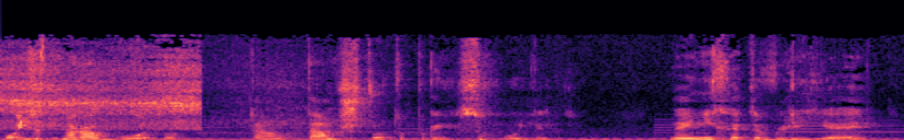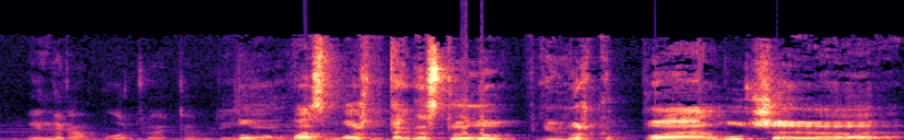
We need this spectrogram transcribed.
ходят на работу, там, там что-то происходит. На них это влияет, и на работу это влияет. Ну, возможно, тогда стоило немножко получше э,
